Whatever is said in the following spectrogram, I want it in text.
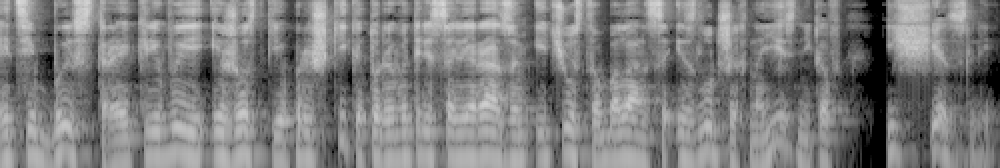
Эти быстрые, кривые и жесткие прыжки, которые вытрясали разум и чувство баланса из лучших наездников, исчезли.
